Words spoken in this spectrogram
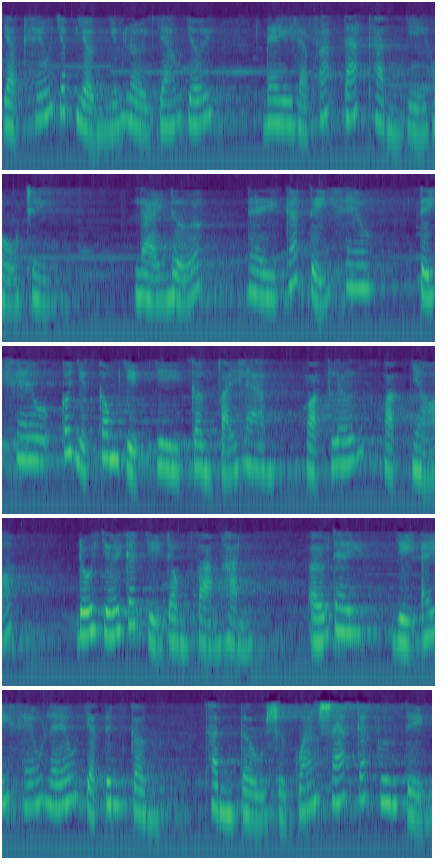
và khéo chấp nhận những lời giáo giới. Đây là pháp tác thành vị hộ trì. Lại nữa, này các tỷ kheo, tỷ kheo có những công việc gì cần phải làm, hoặc lớn hoặc nhỏ, đối với các vị đồng phạm hạnh. Ở đây, vị ấy khéo léo và tinh cần, thành tựu sự quán sát các phương tiện,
